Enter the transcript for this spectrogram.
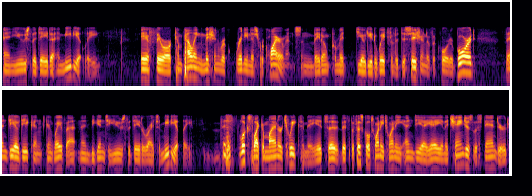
and use the data immediately if there are compelling mission readiness requirements and they don't permit DoD to wait for the decision of the court or board, then DoD can, can waive that and then begin to use the data rights immediately. This looks like a minor tweak to me. It's a it's the fiscal 2020 NDAA and it changes the standard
